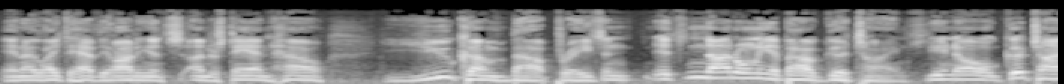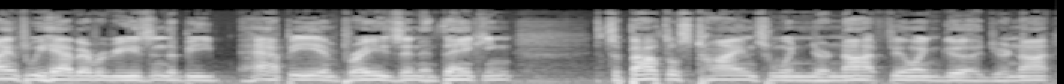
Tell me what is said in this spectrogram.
and I'd like to have the audience understand how you come about praising. It's not only about good times. You know, good times we have every reason to be happy and praising and thanking. It's about those times when you're not feeling good. You're not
